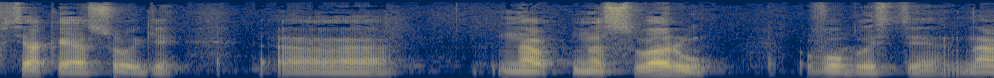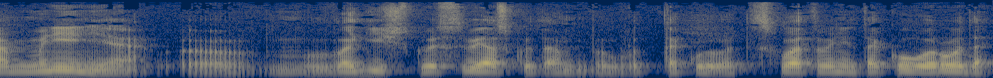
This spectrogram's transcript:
всякой осоги, э, на, на свару в области, на мнение, э, логическую связку, там, вот такое вот схватывание такого рода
